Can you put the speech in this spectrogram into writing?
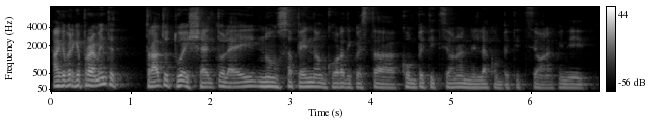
Anche perché probabilmente, tra l'altro, tu hai scelto lei non sapendo ancora di questa competizione nella competizione. Quindi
